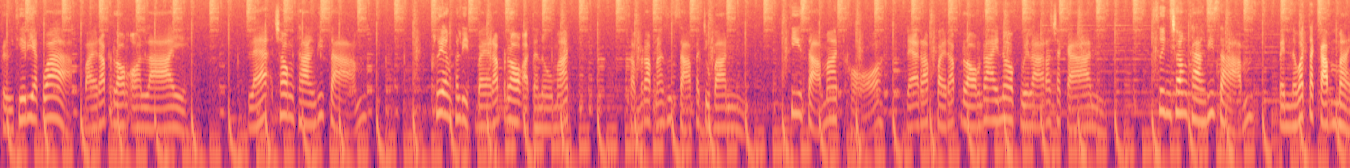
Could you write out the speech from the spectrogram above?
หรือที่เรียกว่าใบรับรองออนไลน์ และช่องทางที่ 3 เครื่องผลิตใบรับรองอัตโนมัติสำหรับนักศึกษาปัจจุบัน ที่สามารถขอและรับใบรับรองได้นอกเวลาราชการ ซึ่งช่องทางที่ 3 เป็นนวัตกรรมใหม่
